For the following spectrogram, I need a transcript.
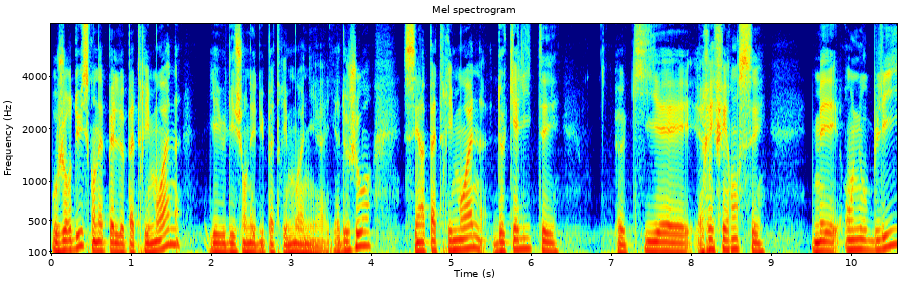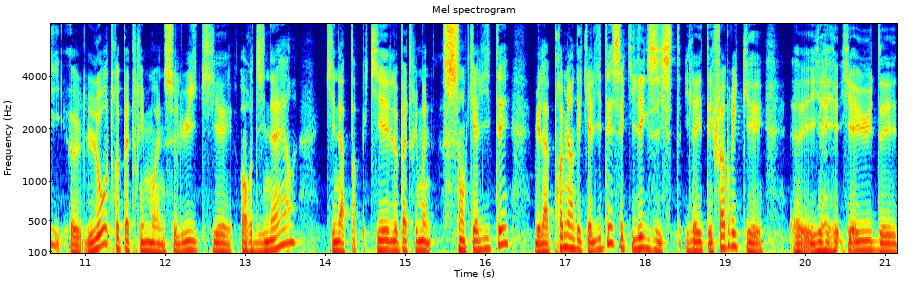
Aujourd'hui, ce qu'on appelle le patrimoine, il y a eu les journées du patrimoine il y a, deux jours, c'est un patrimoine de qualité euh, qui est référencé. Mais on oublie euh, l'autre patrimoine, celui qui est ordinaire, qui, est le patrimoine sans qualité, mais la première des qualités, c'est qu'il existe, il a été fabriqué, euh, il, y a, eu des,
